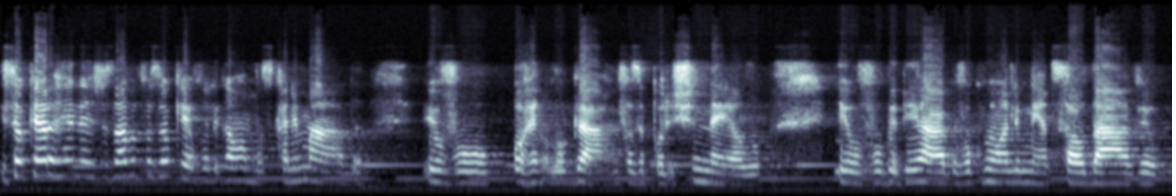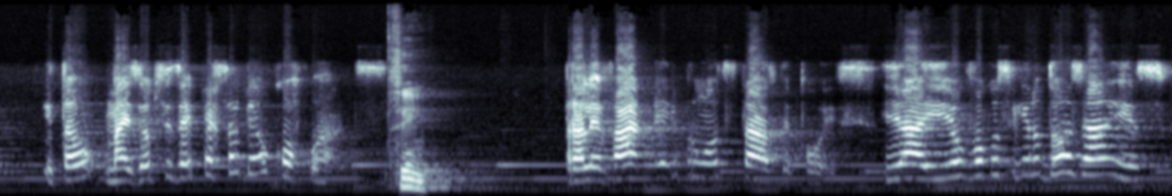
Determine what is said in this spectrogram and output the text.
E se eu quero reenergizar, vou fazer o quê? Eu vou ligar uma música animada, eu vou correr no lugar, vou fazer polichinelo, eu vou beber água, vou comer um alimento saudável. Então, mas eu precisei perceber o corpo antes. Sim. Para levar ele para um outro estado depois. E aí eu vou conseguindo dosar isso.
